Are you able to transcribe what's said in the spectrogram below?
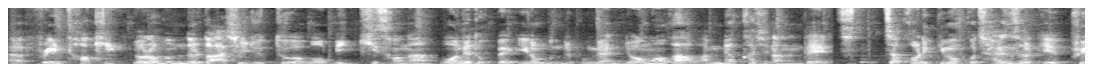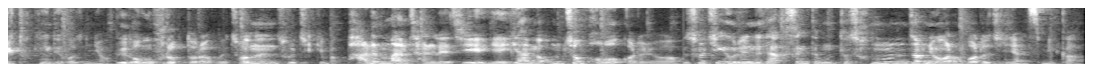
아, free talking. 여러분들도 아실 유튜버 뭐 미키서나 원의 독백 이런 분들 보면 영어가 완벽하진 않은데 진짜 거리낌 없고 자연스럽게 free talking 되거든요. 그게 너무 부럽더라고요. 저는 솔직히 막 발음만 잘 내지 얘기하면 엄청 버벅거려요. 솔직히 우리는 대학생 때부터 점점 영어랑 멀어지지 않습니까?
